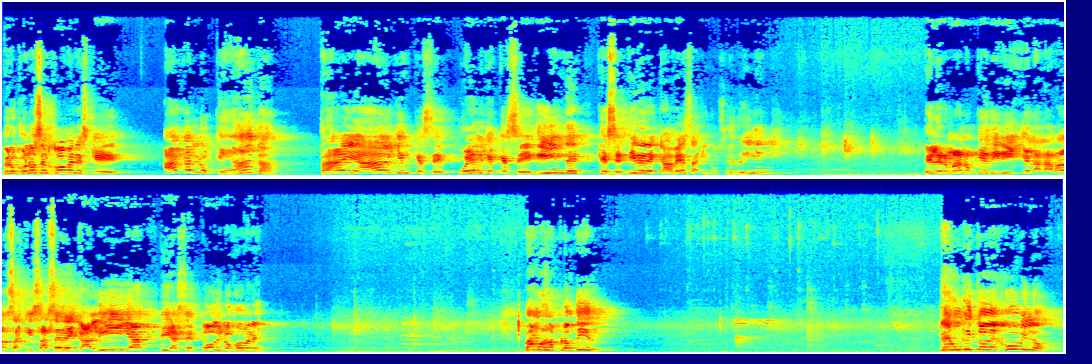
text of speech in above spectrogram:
pero conocen jóvenes que hagan lo que hagan Trae a alguien que se cuelgue, que se guinde, que se tire de cabeza y no se ríen. El hermano que dirige la alabanza quizás se galilla y hace todo y los jóvenes. Vamos a aplaudir. Es un grito de júbilo.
